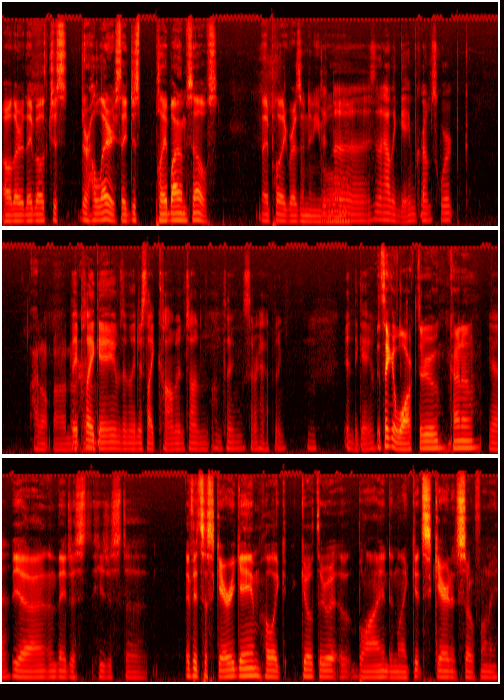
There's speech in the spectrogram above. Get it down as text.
Oh, they're they both just they're hilarious. They just play by themselves. They play like Resident Evil. Didn't, uh, isn't that how the Game Grumps work? I don't know. They play heard games and they just like comment on on things that are happening Hmm. in the game. It's like a walkthrough kind of. Yeah. Yeah, and they just he just uh if it's a scary game, he'll like go through it uh, blind and like get scared. It's so funny.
